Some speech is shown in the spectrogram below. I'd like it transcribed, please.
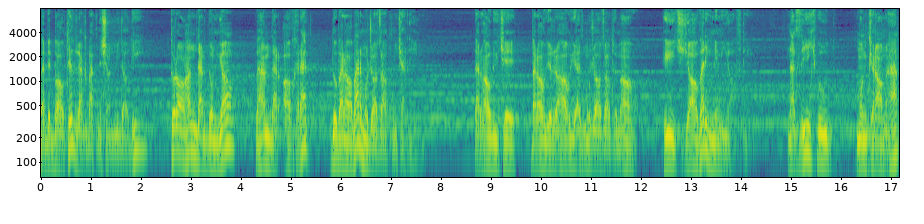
و به باطل رغبت نشان می‌دادی تو را هم در دنیا و هم در آخرت دو برابر مجازات می کردیم در حالی که برای رهایی از مجازات ما هیچ یاوری نمی یافتی نزدیک بود منکران حق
